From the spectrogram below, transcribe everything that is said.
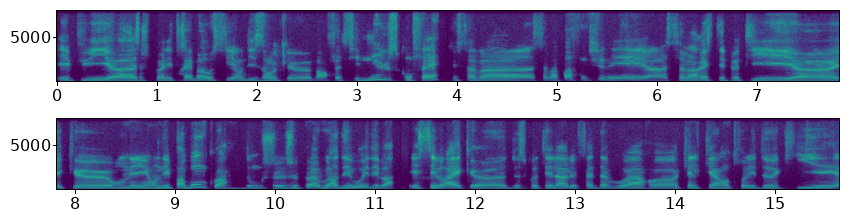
Et puis, je peux aller très bas aussi en disant que bah, en fait, c'est nul ce qu'on fait, que ça va, ça va pas fonctionner, ça va rester petit et qu'on n'est on n'est pas bon. quoi. Donc, je, je, peux avoir des hauts et des bas. Et c'est vrai que de ce côté-là, le fait d'avoir quelqu'un entre les deux qui est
